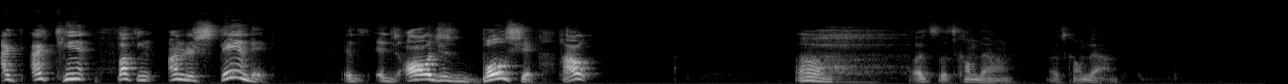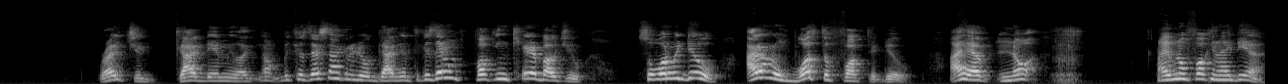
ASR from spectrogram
I I can't fucking understand it. It's it's all just bullshit. How? Oh, let's let's calm down. Let's calm down. Right? You goddamn me like no because that's not gonna do a goddamn thing because they don't fucking care about you. So what do we do? I don't know what the fuck to do. I have no I have no fucking idea.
